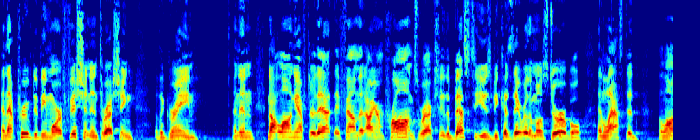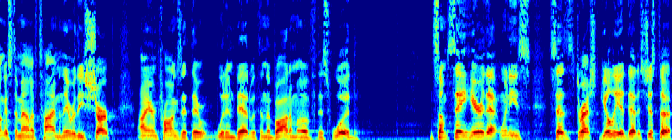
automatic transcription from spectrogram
and that proved to be more efficient in threshing the grain. And then, not long after that, they found that iron prongs were actually the best to use because they were the most durable and lasted the longest amount of time. And they were these sharp iron prongs that they would embed within the bottom of this wood. And some say here that when he says threshed Gilead, that it's just a,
